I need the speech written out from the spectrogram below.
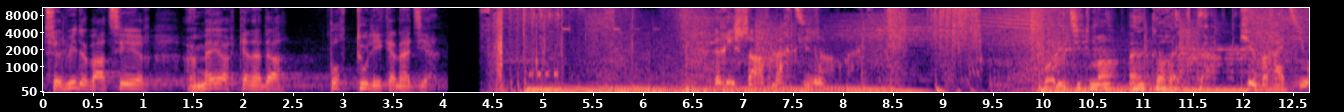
celui de bâtir un meilleur Canada pour tous les Canadiens. Richard Martineau. Politiquement incorrect. Cube Radio.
